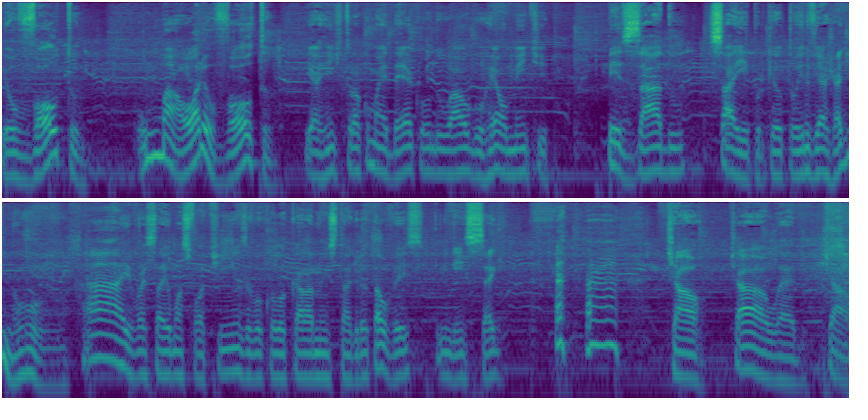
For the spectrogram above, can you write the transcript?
Eu volto, uma hora eu volto e a gente troca uma ideia quando algo realmente pesado sair, porque eu tô indo viajar de novo. Ai, vai sair umas fotinhas, eu vou colocar lá no Instagram, talvez, que ninguém segue. tchau, tchau, web, tchau.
